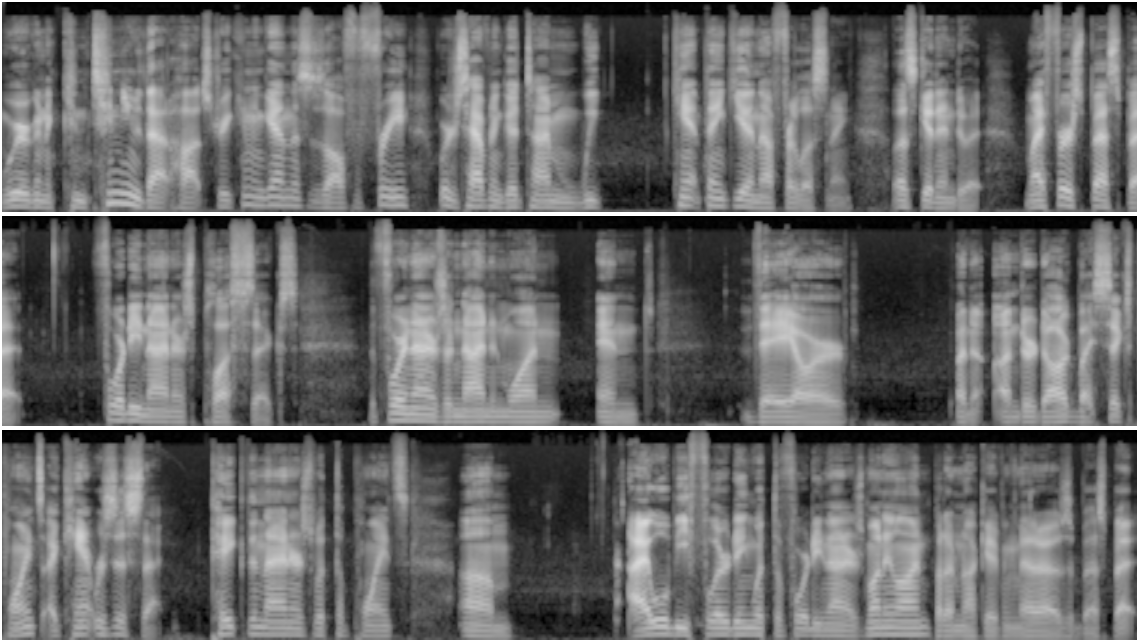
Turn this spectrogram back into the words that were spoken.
We're going to continue that hot streak. And again, this is all for free. We're just having a good time. and We can't thank you enough for listening. Let's get into it. My first best bet 49ers plus six. The 49ers are 9 and 1, and they are an underdog by six points. I can't resist that. Take the Niners with the points. Um, I will be flirting with the 49ers money line, but I'm not giving that out as a best bet.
